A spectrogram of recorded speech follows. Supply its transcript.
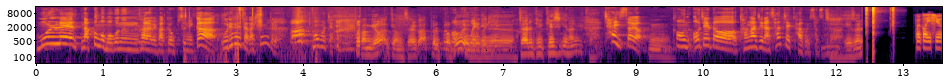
몰래 나쁜 거 먹는 사람이 밖에 없으니까 우리 회사가 힘들어. 뭐 뭐지? 관계와 경찰과 불법 불법 외국인은 잘 이렇게 계시긴 합니까? 차 있어요. 음. 그 어제도 강아지랑 산책하고 있었어요. 자 예전에 볼거 이슈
